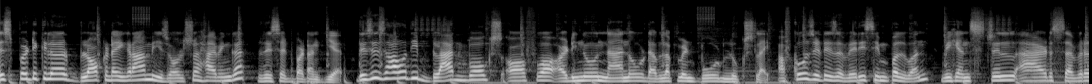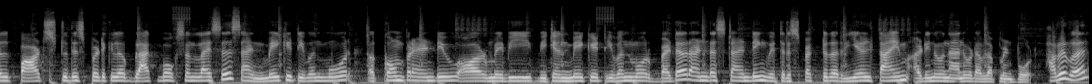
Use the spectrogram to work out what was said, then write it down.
this particular block diagram is also having a reset button here. This is how the black box of Arduino Nano development board looks like. Of course, it is a very simple one. We can still add several parts to this particular black box analysis and make it even more uh, comprehensive or maybe we can make it even more better understanding with respect to the real-time Arduino Nano development board. However,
